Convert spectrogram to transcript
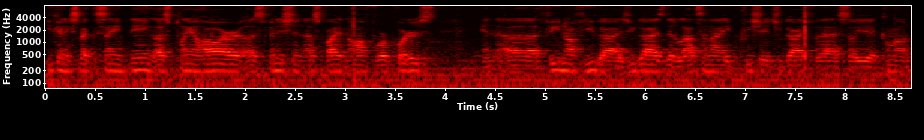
you can expect the same thing: us playing hard, us finishing, us fighting all four quarters, and uh, feeding off you guys. You guys did a lot tonight. Appreciate you guys for that. So yeah, come out,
